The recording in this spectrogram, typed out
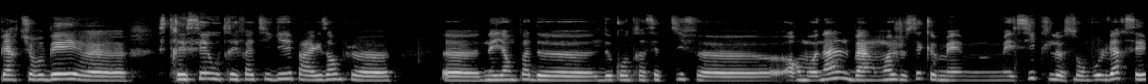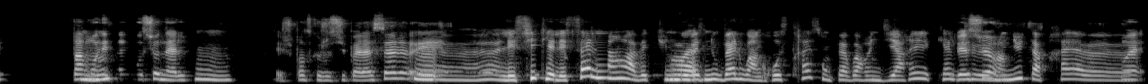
perturbée, euh, stressée ou très fatiguée, par exemple, n'ayant pas de, de contraceptif hormonal, ben moi je sais que mes, mes cycles sont bouleversés par mon Mhm. état émotionnel. Hmm. Et je pense que je suis pas la seule. Et les cycles et les selles, hein, avec une Ouais. mauvaise nouvelle ou un gros stress, on peut avoir une diarrhée quelques minutes après. euh, ouais,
